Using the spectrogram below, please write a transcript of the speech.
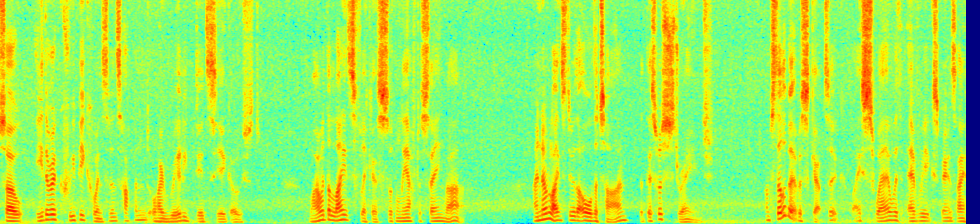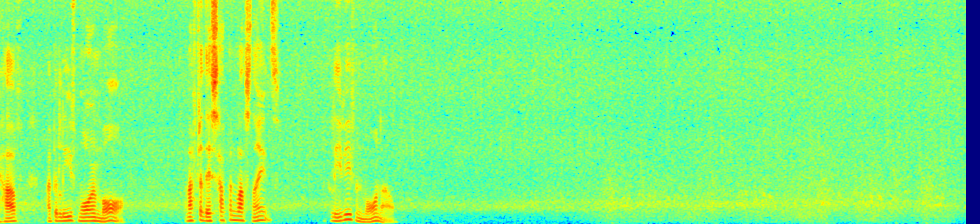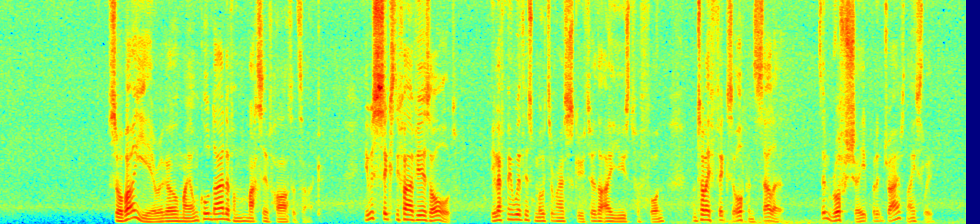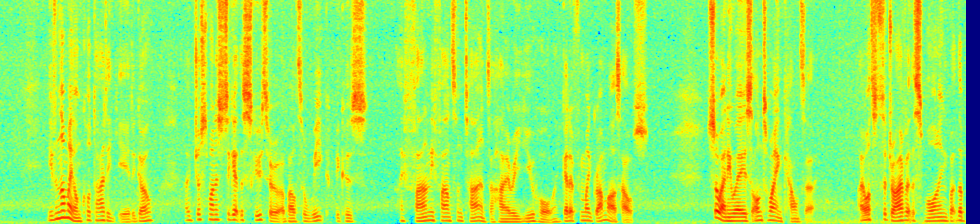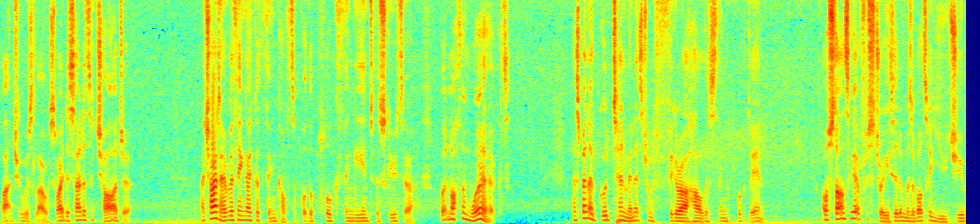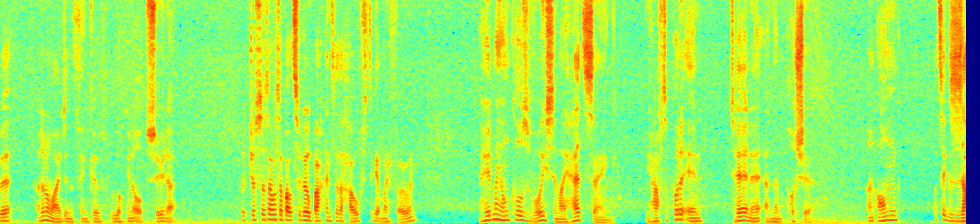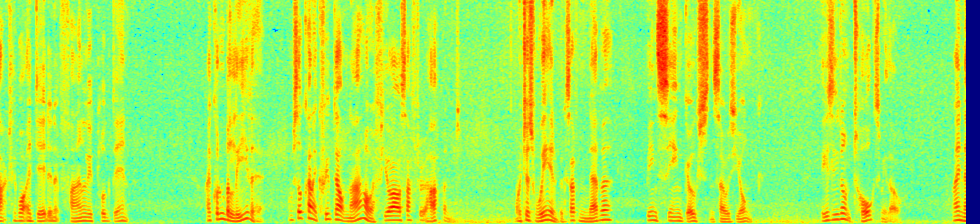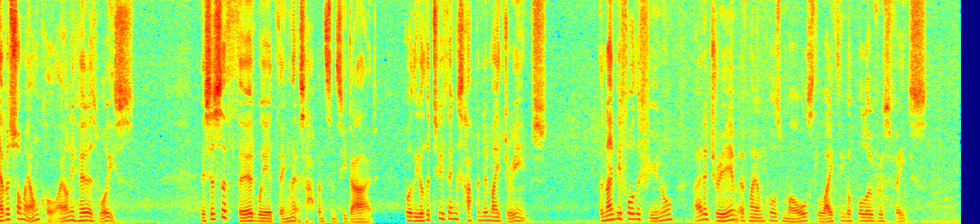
So, either a creepy coincidence happened or I really did see a ghost. Why would the lights flicker suddenly after saying that? I know lights do that all the time, but this was strange. I'm still a bit of a skeptic, but I swear with every experience I have, I believe more and more. And after this happened last night, I believe even more now. So, about a year ago, my uncle died of a massive heart attack. He was 65 years old. He left me with his motorized scooter that I used for fun until I fix it up and sell it. It's in rough shape, but it drives nicely. Even though my uncle died a year ago, I just managed to get the scooter about a week because I finally found some time to hire a U-Haul and get it from my grandma's house. So anyways, on to my encounter. I wanted to drive it this morning, but the battery was low, so I decided to charge it. I tried everything I could think of to put the plug thingy into the scooter, but nothing worked. I spent a good 10 minutes trying to figure out how this thing plugged in. I was starting to get frustrated and was about to YouTube it. I don't know why I didn't think of looking it up sooner. But just as I was about to go back into the house to get my phone, I heard my uncle's voice in my head saying, You have to put it in, turn it, and then push it. And um, that's exactly what I did, and it finally plugged in. I couldn't believe it. I'm still kind of creeped out now, a few hours after it happened. Which is weird because I've never been seeing ghosts since I was young. They usually don't talk to me though. And I never saw my uncle, I only heard his voice. This is the third weird thing that has happened since he died, but the other two things happened in my dreams. The night before the funeral, I had a dream of my uncle's moles lighting up all over his face.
